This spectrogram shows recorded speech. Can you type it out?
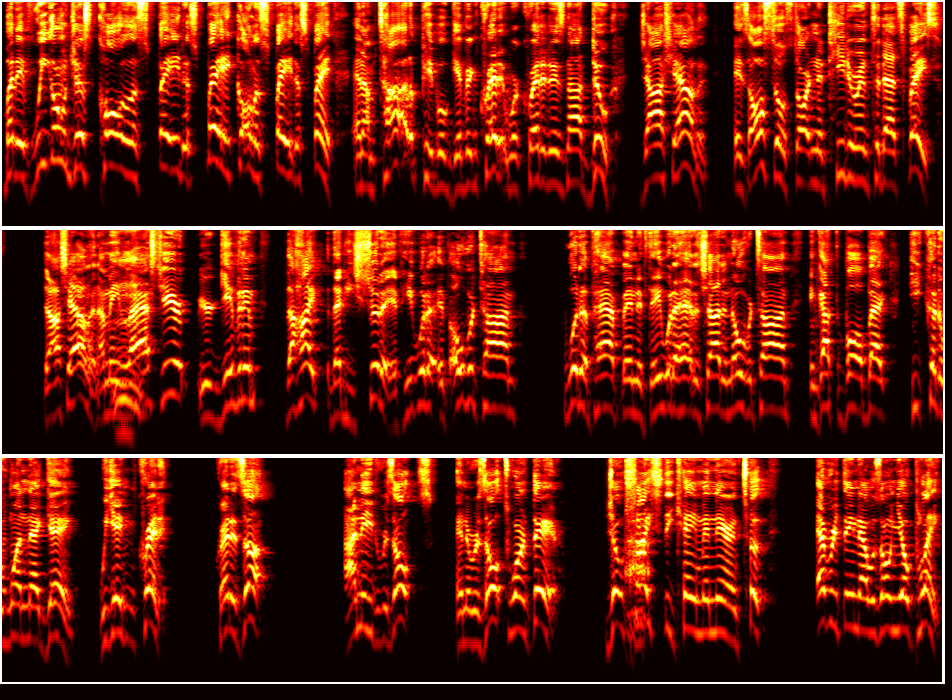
But if we gonna just call a spade a spade, call a spade a spade. And I'm tired of people giving credit where credit is not due. Josh Allen is also starting to teeter into that space. Josh Allen. I mean, Mm. last year we were giving him the hype that he should have. If he would have, if overtime would have happened if they would have had a shot in overtime and got the ball back, he could have won that game. We gave him credit. Credit's up. I need results. And the results weren't there. Joe uh, came in there and took everything that was on your plate.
